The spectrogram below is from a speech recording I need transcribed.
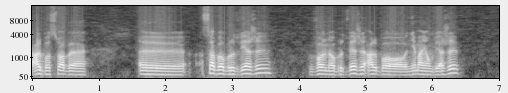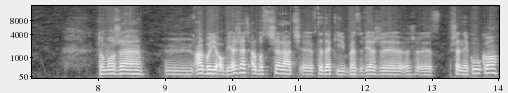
albo słabe, yy, słaby obrót wieży, wolny obrót wieży, albo nie mają wieży, to może mm, albo je objeżdżać, albo strzelać w TD-ki bez wieży w przednie kółko.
